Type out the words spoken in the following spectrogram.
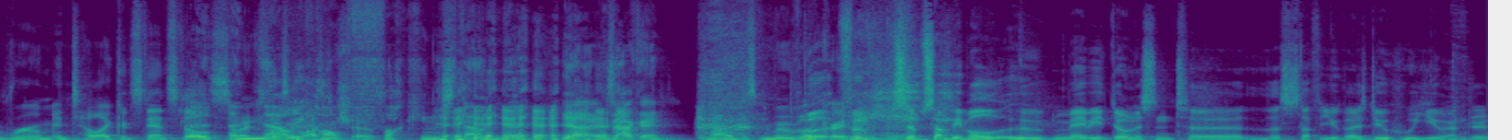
room until I could stand still. And, so and just now listened he to lots of can't shows. fucking stand it. Yeah, exactly. Now I just move like But for crazy. so some people who maybe don't listen to the stuff that you guys do, who are you, Andrew?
